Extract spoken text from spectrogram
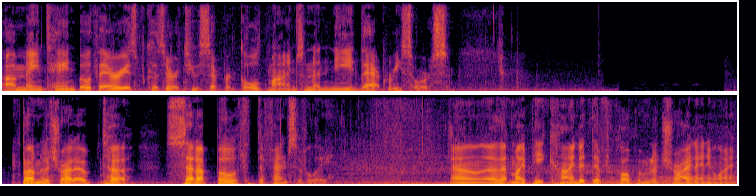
uh, maintain both areas because there are two separate gold mines. I'm gonna need that resource. But I'm gonna try to to set up both defensively. Uh, that might be kind of difficult, but I'm gonna try it anyway.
